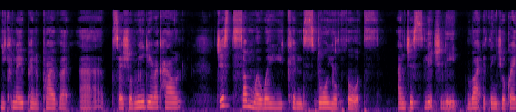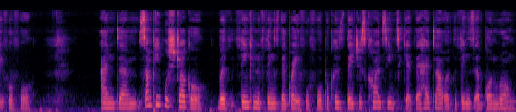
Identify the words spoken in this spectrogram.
You can open a private uh, social media account, just somewhere where you can store your thoughts and just literally write the things you're grateful for. And um, some people struggle with thinking of things they're grateful for because they just can't seem to get their head out of the things that have gone wrong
